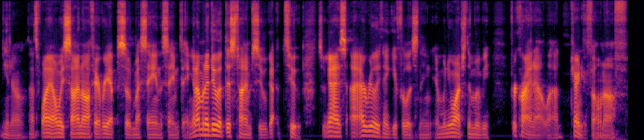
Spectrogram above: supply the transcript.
you know that's why i always sign off every episode by saying the same thing and i'm going to do it this time too too so guys I, I really thank you for listening and when you watch the movie for crying out loud turn your phone off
